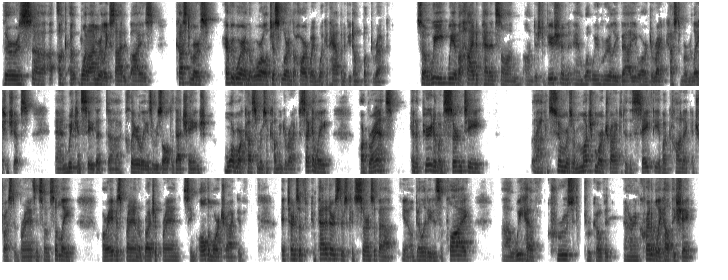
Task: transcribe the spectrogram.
There's uh, a, a, one I'm really excited by is customers everywhere in the world just learned the hard way what can happen if you don't book direct. So we we have a high dependence on on distribution, and what we really value are direct customer relationships. And we can see that uh, clearly as a result of that change, more and more customers are coming direct. Secondly, our brands. In a period of uncertainty, uh, consumers are much more attracted to the safety of iconic and trusted brands, and so suddenly, our Avis brand, our budget brand, seem all the more attractive. In terms of competitors, there's concerns about you know ability to supply uh, we have cruised through COVID and are in incredibly healthy shape.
